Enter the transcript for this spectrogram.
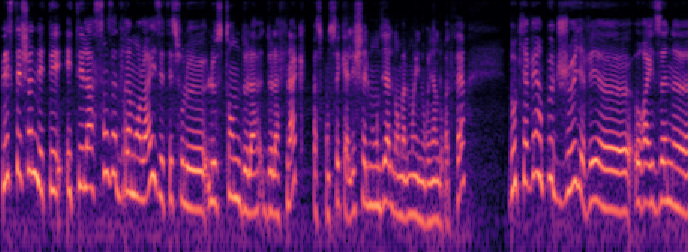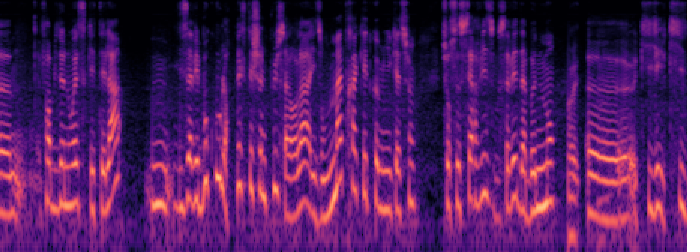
PlayStation était, était là sans être vraiment là. Ils étaient sur le, le stand de la, de la FNAC, parce qu'on sait qu'à l'échelle mondiale, normalement, ils n'ont rien le droit de faire. Donc il y avait un peu de jeu. Il y avait euh, Horizon euh, Forbidden West qui était là. Ils avaient beaucoup leur PlayStation Plus. Alors là, ils ont matraqué de communication sur ce service, vous savez, d'abonnement Oui. euh, qui, qui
